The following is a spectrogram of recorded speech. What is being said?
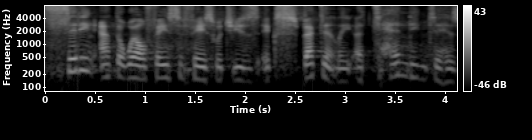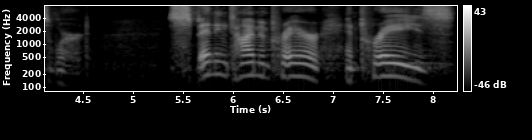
Sitting at the well face to face with Jesus, expectantly attending to his word, spending time in prayer and praise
